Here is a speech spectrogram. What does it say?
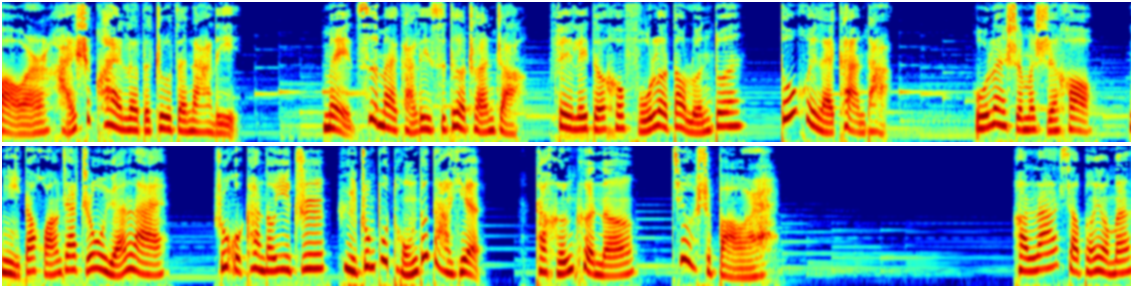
宝儿还是快乐的住在那里。每次麦卡利斯特船长、费雷德和福勒到伦敦，都会来看他。无论什么时候你到皇家植物园来，如果看到一只与众不同的大雁，它很可能就是宝儿。好啦，小朋友们，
